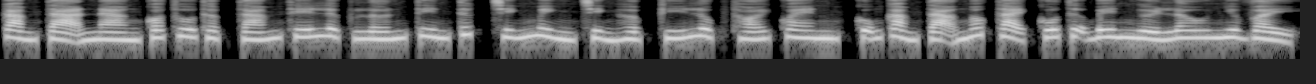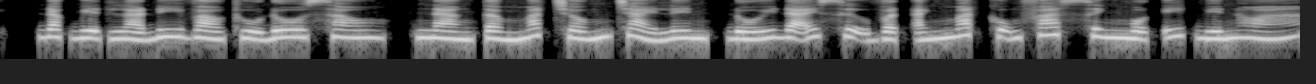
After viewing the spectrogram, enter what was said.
Cảm tạ nàng có thu thập tám thế lực lớn tin tức chính mình chỉnh hợp ký lục thói quen, cũng cảm tạ ngốc tại cố tự bên người lâu như vậy, đặc biệt là đi vào thủ đô sau, nàng tầm mắt trống trải lên, đối đãi sự vật ánh mắt cũng phát sinh một ít biến hóa.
